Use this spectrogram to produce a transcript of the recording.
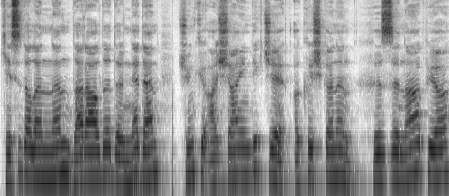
kesit alanının daraldığıdır. Neden? Çünkü aşağı indikçe akışkanın hızı ne yapıyor?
